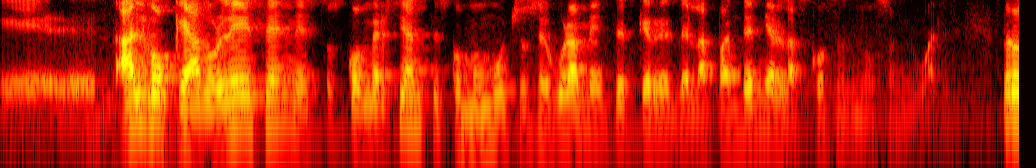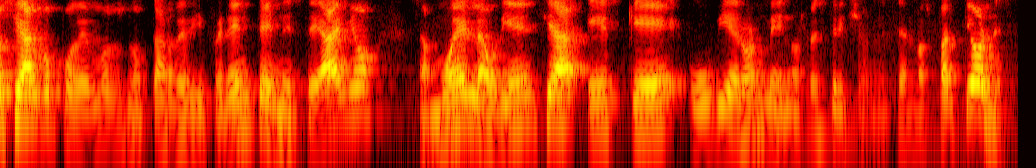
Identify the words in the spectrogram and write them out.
eh, algo que adolecen estos comerciantes, como muchos seguramente, es que desde la pandemia las cosas no son iguales. Pero si algo podemos notar de diferente en este año, Samuel, la audiencia, es que hubieron menos restricciones en los panteones.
